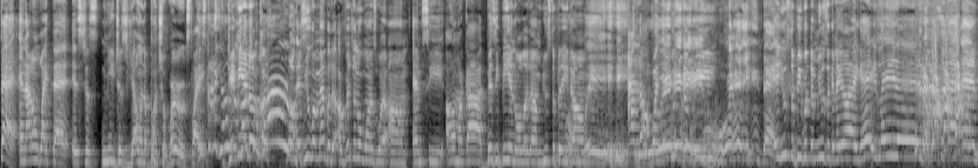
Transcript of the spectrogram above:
That, and I don't like that. It's just me just yelling a bunch of words. Like, It's not yelling get a me in bunch the. of 'cause- Well, if you remember, the original ones were um MC. Oh my God, Busy Bee and all of them used to be them. way, I know, but it used to be- way back. it used to be with the music and they're like, hey ladies, and, this and, that, and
